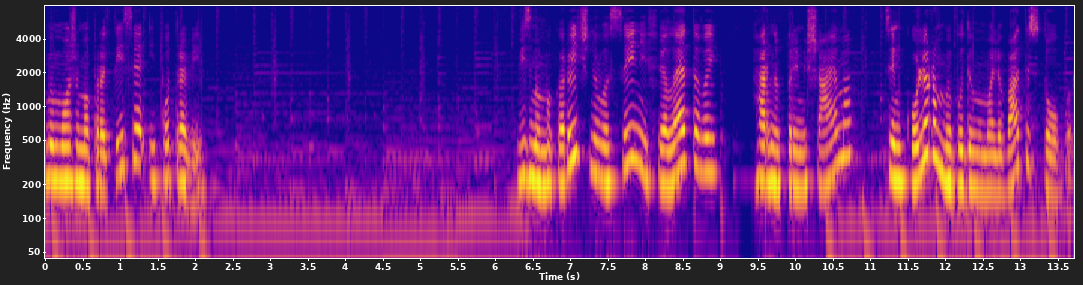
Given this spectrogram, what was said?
ми можемо пройтися і по траві. Візьмемо коричневий, синій, фіолетовий, гарно перемішаємо. Цим кольором ми будемо малювати стовбур.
